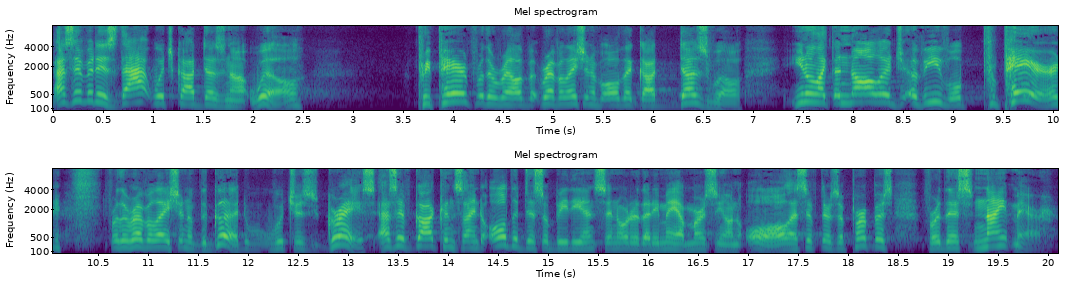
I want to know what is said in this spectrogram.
As if it is that which God does not will, prepared for the revelation of all that God does will you know, like the knowledge of evil prepared for the revelation of the good, which is grace, as if God consigned all the disobedience in order that he may have mercy on all, as if there's a purpose for this nightmare.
